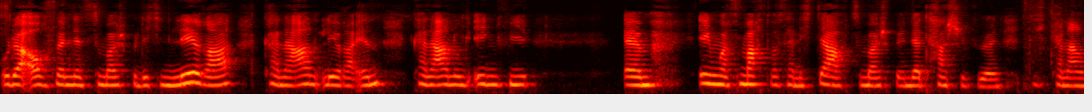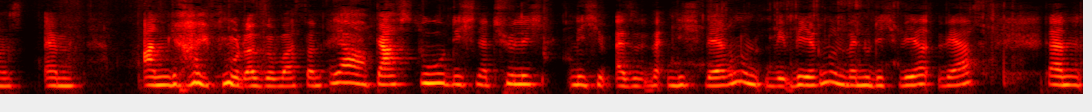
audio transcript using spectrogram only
Oder auch wenn jetzt zum Beispiel dich ein Lehrer, keine Ahnung, Lehrerin, keine Ahnung irgendwie ähm, irgendwas macht, was er nicht darf, zum Beispiel in der Tasche wühlen, dich, keine Ahnung, ähm, angreifen oder sowas, dann Ja. darfst du dich natürlich nicht, also nicht wehren und wehren und wenn du dich wehr, wehrst, dann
